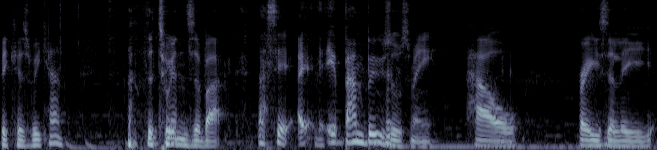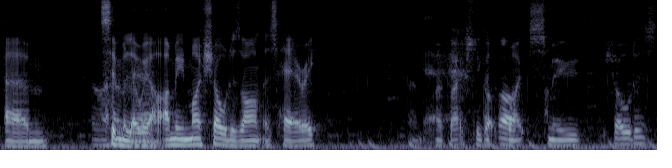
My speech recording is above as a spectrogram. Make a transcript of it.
because we can. the twins are back. That's it. It, it bamboozles me how crazily um, Oh, similar we are. I mean, my shoulders aren't as hairy. Um, I've actually got Oh. quite smooth shoulders.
